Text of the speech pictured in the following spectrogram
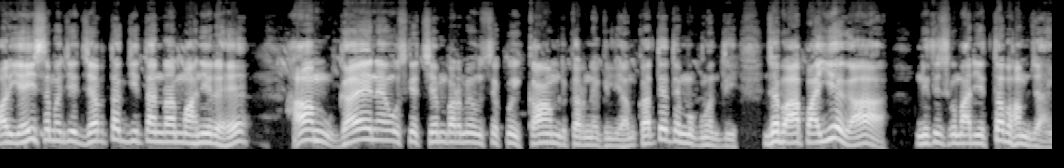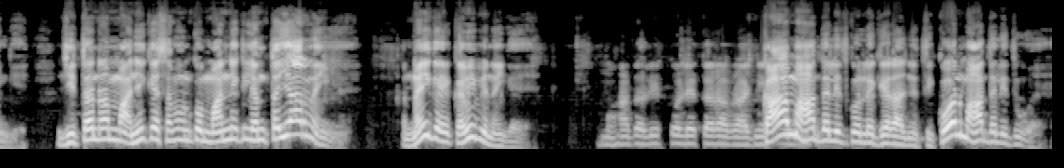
और यही समझिए, जब तक जीतन राम मांझी रहे, हम गए न उसके चेम्बर में उनसे कोई काम करने के लिए। हम कहते थे मुख्यमंत्री, जब आप आइएगा नीतीश कुमार जी, तब हम जाएँगे। जीतन राम मांझी के समय उनको मानने के लिए हम तैयार नहीं हैं। नहीं गए, कभी भी नहीं गए। महादलित को लेकर अब राजनीति का महादलित को लेकर राजनीति? कौन महादलित हुआ है?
